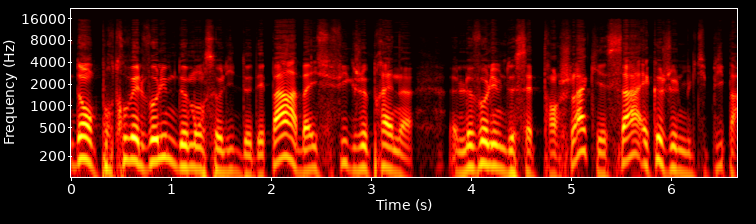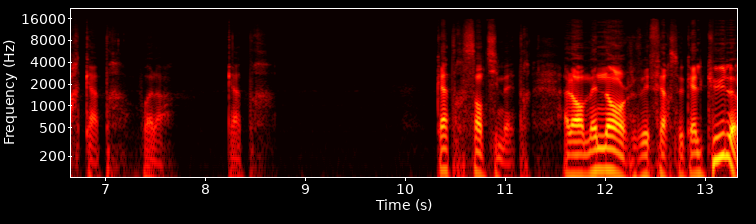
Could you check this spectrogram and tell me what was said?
Donc pour trouver le volume de mon solide de départ, eh ben, il suffit que je prenne le volume de cette tranche-là, qui est ça, et que je le multiplie par 4. Voilà. 4. 4 cm. Alors maintenant, je vais faire ce calcul.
